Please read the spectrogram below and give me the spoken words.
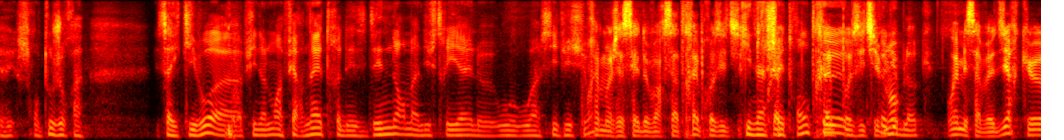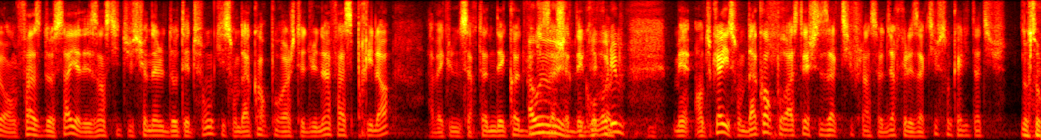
euh, seront toujours. à- ça équivaut à, finalement à faire naître des énormes industriels euh, ou, ou institutions Après, moi, j'essaye de voir ça très positif. qui très- n'achèteront très que positivement. bloc. Ouais, mais ça veut dire qu'en face de ça, il y a des institutionnels dotés de fonds qui sont d'accord pour acheter du neuf à ce prix-là, avec une certaine décote vu Ah qu'ils oui, achètent des gros décote. volumes. Mais en tout cas, ils sont d'accord pour acheter ces actifs-là. Ça veut dire que les actifs sont qualitatifs. Donc, sont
